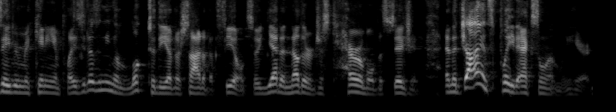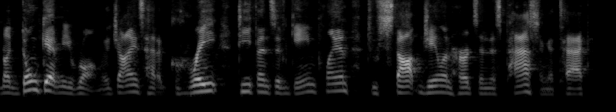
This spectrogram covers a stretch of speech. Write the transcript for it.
Xavier McKinney in place. He doesn't even look to the other side of the field. So yet another just terrible decision. And the Giants played excellently here. Like, don't get me wrong. The Giants had a great defensive game plan to stop Jalen Hurts in this passing attack.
